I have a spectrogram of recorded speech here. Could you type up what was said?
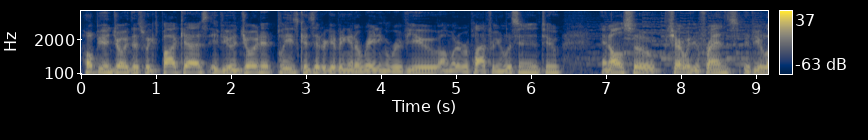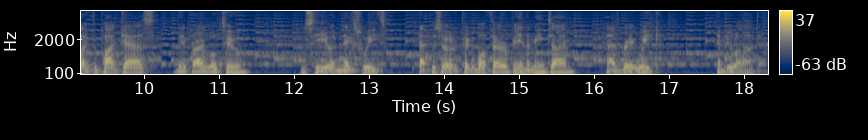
Hope you enjoyed this week's podcast. If you enjoyed it, please consider giving it a rating or review on whatever platform you're listening to. And also share it with your friends. If you like the podcast, they probably will too. We'll see you at next week's episode of Pickleball Therapy. In the meantime, have a great week and be well out there.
